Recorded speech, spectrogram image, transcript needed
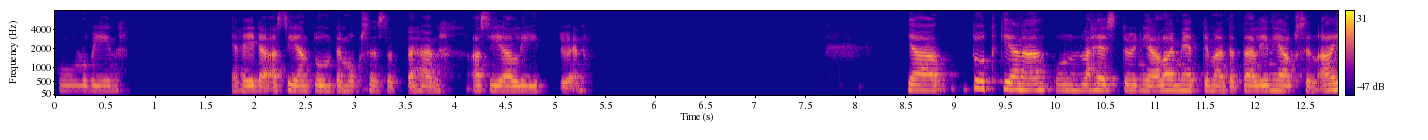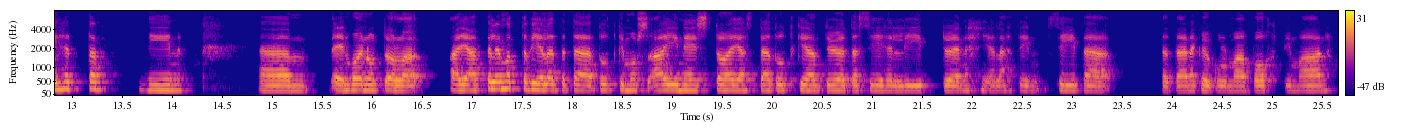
kuuluviin ja heidän asiantuntemuksensa tähän asiaan liittyen. Ja tutkijana, kun lähestyin ja aloin miettimään tätä linjauksen aihetta, niin en voinut olla ajattelematta vielä tätä tutkimusaineistoa ja sitä tutkijan työtä siihen liittyen ja lähtin siitä tätä näkökulmaa pohtimaan.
